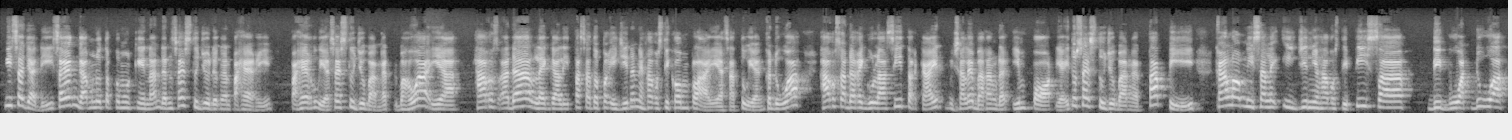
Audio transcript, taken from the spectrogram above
Bisa jadi, saya nggak menutup kemungkinan dan saya setuju dengan Pak Heri, Pak Heru ya, saya setuju banget bahwa ya harus ada legalitas atau perizinan yang harus dikomplai ya satu yang kedua harus ada regulasi terkait misalnya barang import ya itu saya setuju banget tapi kalau misalnya izinnya harus dipisah dibuat dua.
